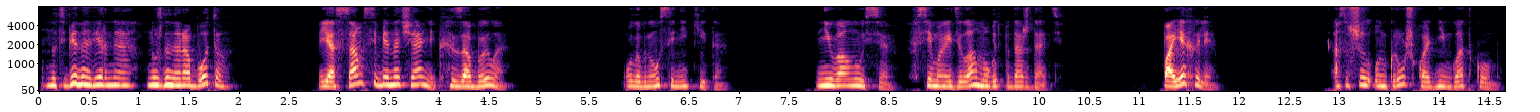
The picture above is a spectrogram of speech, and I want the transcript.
«Но тебе, наверное, нужно на работу?» «Я сам себе начальник, забыла», – улыбнулся Никита. «Не волнуйся, все мои дела могут подождать». «Поехали?» Осушил он кружку одним глотком.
